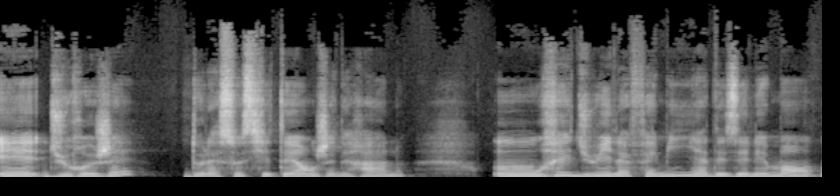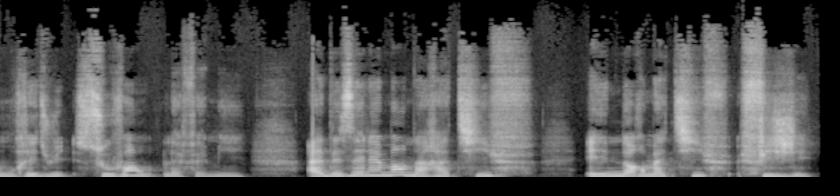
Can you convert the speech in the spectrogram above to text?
et du rejet de la société en général, on réduit la famille à des éléments, on réduit souvent la famille à des éléments narratifs et normatifs figés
